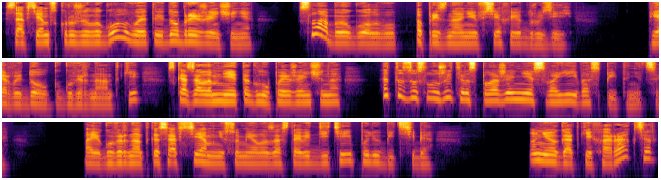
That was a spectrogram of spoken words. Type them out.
совсем скружила голову этой доброй женщине. Слабую голову, по признанию всех ее друзей. Первый долг гувернантки, сказала мне эта глупая женщина — это заслужить расположение своей воспитанницы. Моя гувернантка совсем не сумела заставить детей полюбить себя. У нее гадкий характер,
